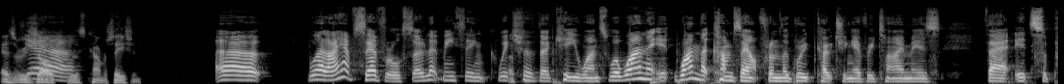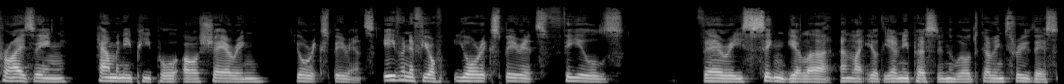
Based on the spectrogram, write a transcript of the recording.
as a result yeah. of this conversation. Uh, well, I have several, so let me think which okay. are the key ones. Well, one one that comes out from the group coaching every time is that it's surprising how many people are sharing your experience, even if your your experience feels very singular and like you're the only person in the world going through this.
